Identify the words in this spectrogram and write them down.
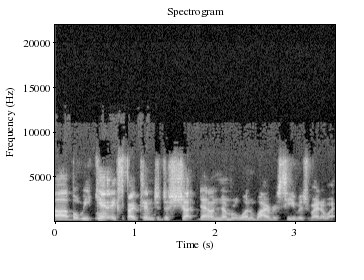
uh, but we can't expect him to just shut down number one wide receivers right away.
